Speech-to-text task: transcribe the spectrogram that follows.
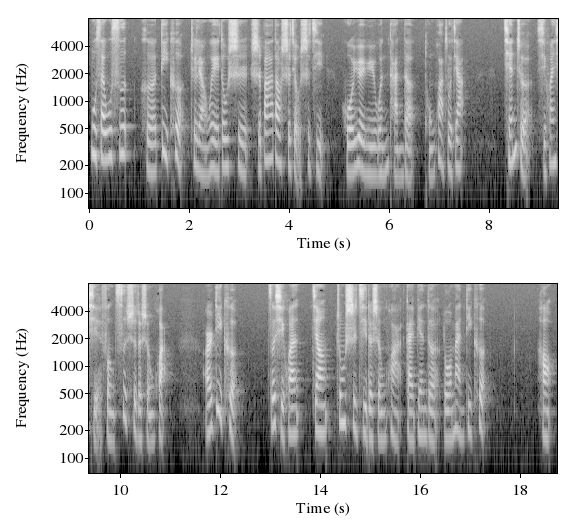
穆塞乌斯和蒂克这两位都是十八到十九世纪活跃于文坛的童话作家。前者喜欢写讽刺式的神话，而蒂克则喜欢将中世纪的神话改编的《罗曼蒂克》。好，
